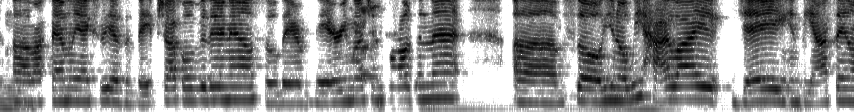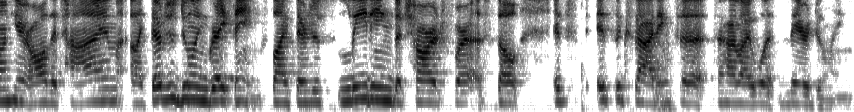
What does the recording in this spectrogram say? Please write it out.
Mm. Uh, my family actually has a vape shop over there now, so they're very much nice. involved in that. Um, so you know, we highlight Jay and Beyonce on here all the time. Like they're just doing great things. Like they're just leading the charge for us. So it's it's exciting to to highlight what they're doing.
